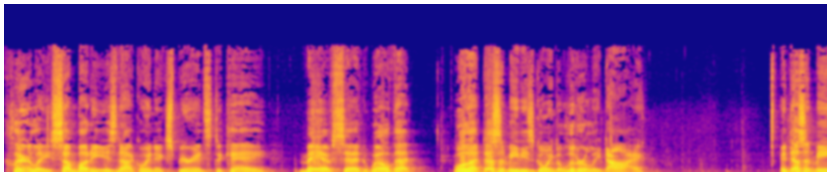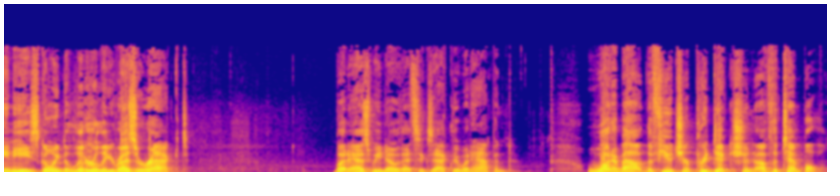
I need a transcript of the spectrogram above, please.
clearly somebody is not going to experience decay, may have said, well, that, well, that doesn't mean he's going to literally die. It doesn't mean he's going to literally resurrect. But as we know, that's exactly what happened. What about the future prediction of the temple?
